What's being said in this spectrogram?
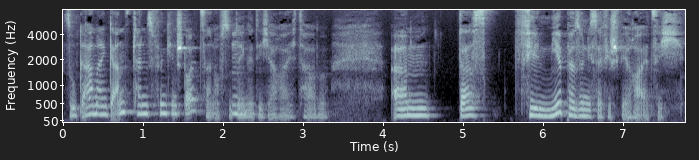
sogar mal ein ganz kleines Fünkchen stolz sein auf so mhm. Dinge, die ich erreicht habe. Ähm, das fiel mir persönlich sehr viel schwerer, als ich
